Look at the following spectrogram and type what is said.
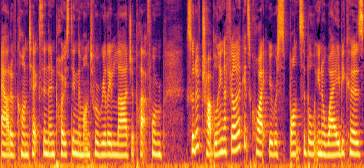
out of context and then posting them onto a really larger platform sort of troubling. I feel like it's quite irresponsible in a way because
